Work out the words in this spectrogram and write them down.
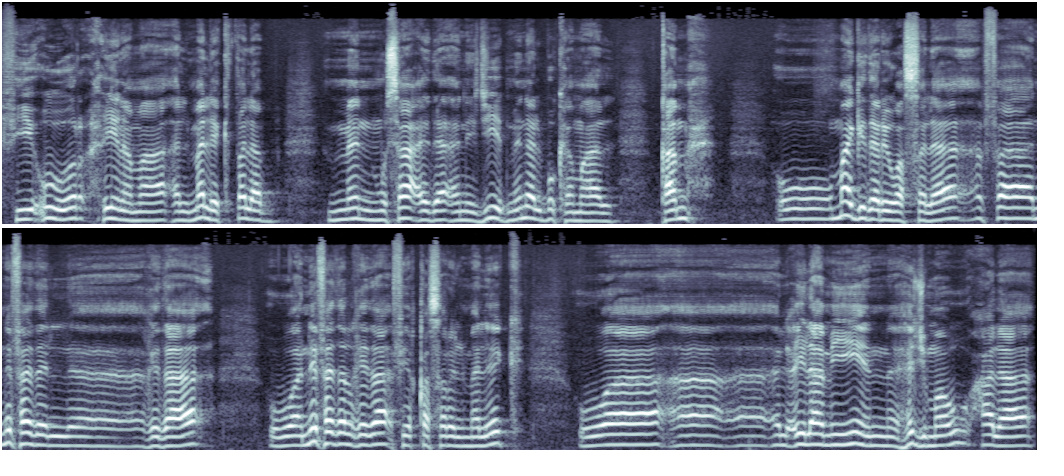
في أور حينما الملك طلب من مساعده أن يجيب من البكمال قمح وما قدر يوصله فنفذ الغذاء ونفذ الغذاء في قصر الملك والعلاميين هجموا على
